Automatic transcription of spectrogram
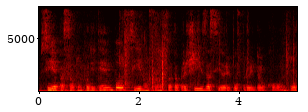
Sì, è passato un po' di tempo, sì, non sono stata precisa, sì, ho ricostruito il conto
